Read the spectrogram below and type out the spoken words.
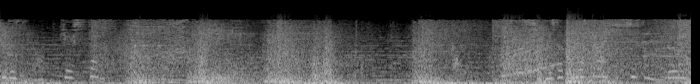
全てを消したら退きなさい子孫の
